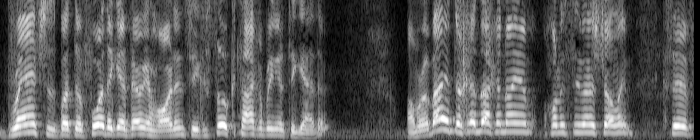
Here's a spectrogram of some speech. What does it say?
branches, but before they get very hardened, so you can still taka bring them together. Ksiv,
